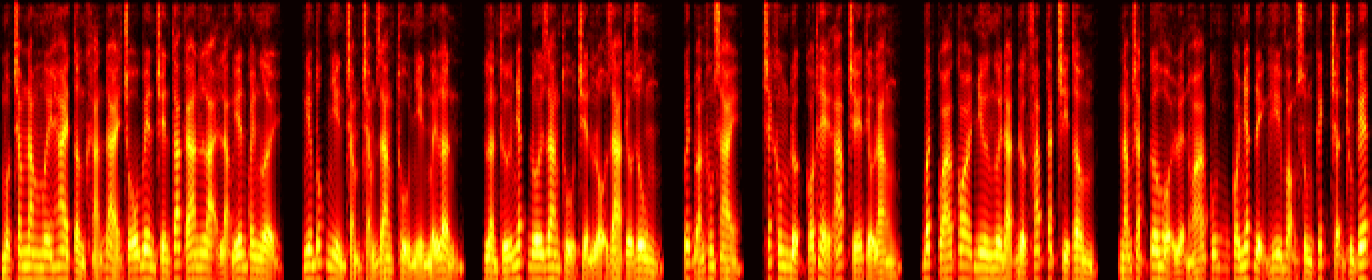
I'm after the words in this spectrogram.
152 tầng khán đài chỗ bên trên tác an lại lặng yên quay người, nghiêm túc nhìn chằm chằm giang thủ nhìn mấy lần lần thứ nhất đôi giang thủ triển lộ ra tiểu dung, quyết đoán không sai, chắc không được có thể áp chế tiểu lăng bất quá coi như ngươi đạt được pháp tắc chi tâm, nắm chặt cơ hội luyện hóa cũng có nhất định hy vọng xung kích trận chung kết,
